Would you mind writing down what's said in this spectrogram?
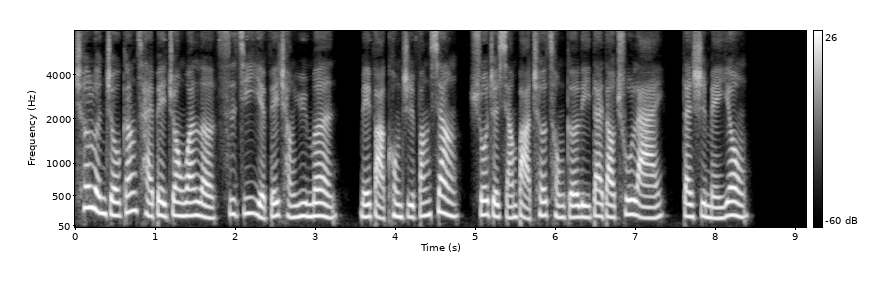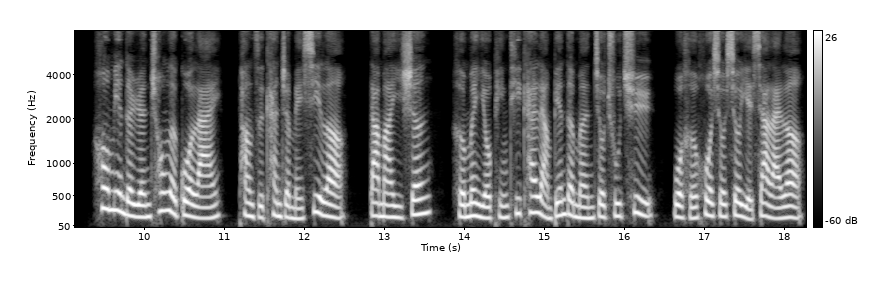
车轮轴刚才被撞弯了，司机也非常郁闷，没法控制方向，说着想把车从隔离带倒出来，但是没用。后面的人冲了过来，胖子看着没戏了，大骂一声。和闷油瓶踢开两边的门就出去，我和霍秀秀也下来了。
